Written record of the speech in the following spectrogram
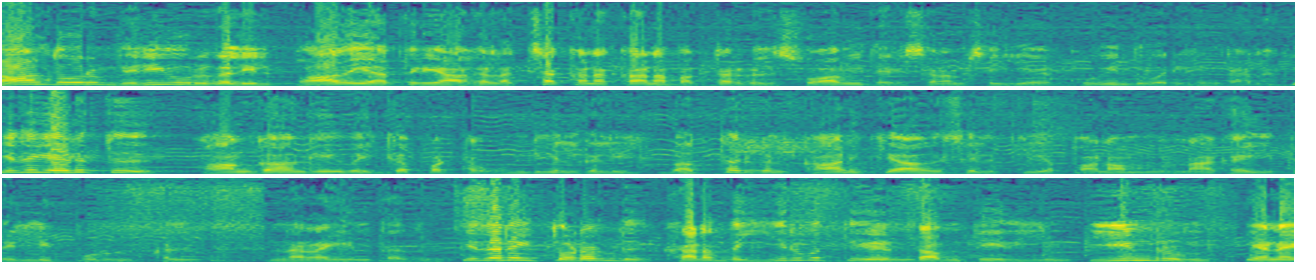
நாள்தோறும் வெளியூர்களில் பாத யாத்திரையாக லட்சக்கணக்கான பக்தர்கள் சுவாமி தரிசனம் செய்ய குவிந்து வருகின்றனர். இதையடுத்து ஆங்காங்கே வைக்கப்பட்ட உண்டியல்களில் பக்தர்கள் காணிக்கையாக செலுத்திய பணம் நகை வெள்ளி பொருட்கள் நிறைந்தது. இதனைத் தொடர்ந்து கடந்த இருபத்தி இரண்டாம் தேதியும் இன்றும் என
